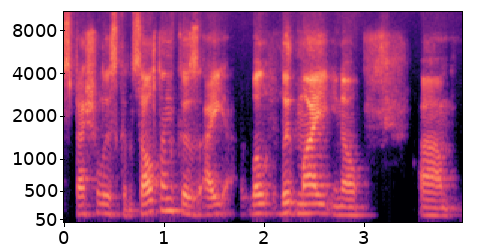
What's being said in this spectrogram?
specialist consultant, because I well with my you know. Um,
